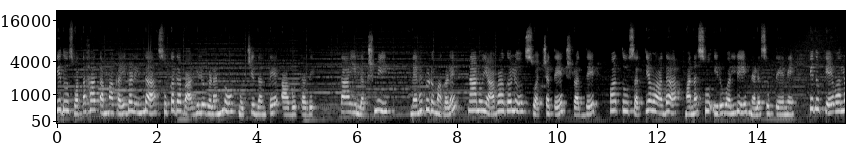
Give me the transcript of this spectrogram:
ಇದು ಸ್ವತಃ ತಮ್ಮ ಕೈಗಳಿಂದ ಸುಖದ ಬಾಗಿಲುಗಳನ್ನು ಮುಚ್ಚಿದಂತೆ ಆಗುತ್ತದೆ. ತಾಯಿ ಲಕ್ಷ್ಮಿ, ನೆನಪಿಡು ಮಗಳೇ, ನಾನು ಯಾವಾಗಲೂ ಸ್ವಚ್ಛತೆ, ಶ್ರದ್ಧೆ ಮತ್ತು ಸತ್ಯವಾದ ಮನಸ್ಸು ಇರುವಲ್ಲಿ ನೆಲೆಸುತ್ತೇನೆ. ಇದು ಕೇವಲ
